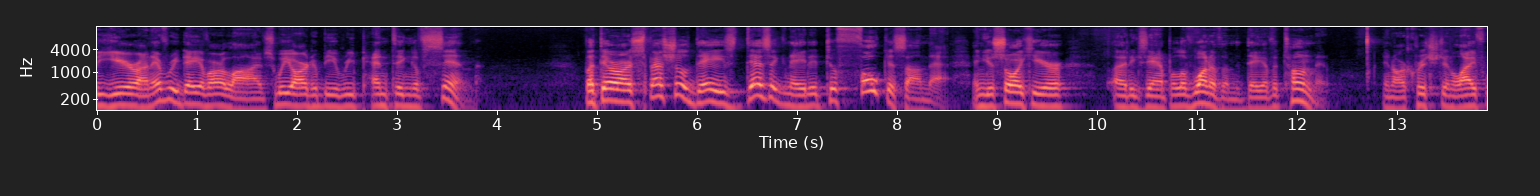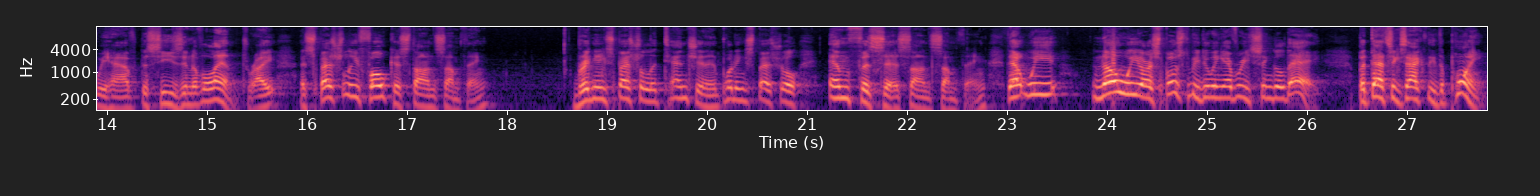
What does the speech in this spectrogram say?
year, on every day of our lives, we are to be repenting of sin. But there are special days designated to focus on that. And you saw here an example of one of them, the Day of Atonement. In our Christian life, we have the season of Lent, right? Especially focused on something bringing special attention and putting special emphasis on something that we know we are supposed to be doing every single day. But that's exactly the point.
